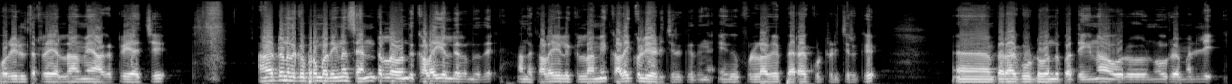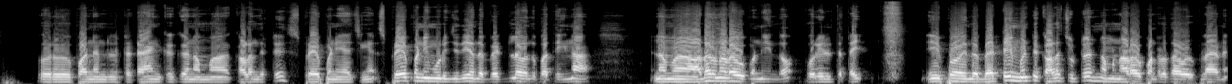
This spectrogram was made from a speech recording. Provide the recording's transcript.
பொரியல் தட்டை எல்லாமே அகற்றியாச்சு. அகற்றினதுக்கப்புறம் பார்த்தீங்கன்னா சென்டரில் வந்து களைகள் இருந்தது. அந்த களைகளுக்கு எல்லாமே களைக்கொல்லி அடிச்சிருக்குதுங்க. இது ஃபுல்லாவே பெராக்கூட்டு அடிச்சிருக்கு. பெராக்கூட்டு வந்து பார்த்தீங்கன்னா ஒரு நூறு மல்லி ஒரு பன்னெண்டு லிட்டர் டேங்க்குக்கு நம்ம கலந்துட்டு ஸ்ப்ரே பண்ணியாச்சுங்க. ஸ்ப்ரே பண்ணி முடிஞ்சது அந்த பெட்டில் வந்து பார்த்தீங்கன்னா நம்ம அடர் நடவு பண்ணியிருந்தோம் பொரியல் தட்டை. இப்போ இந்த பெட்டை மட்டும் களைச்சுட்டு நம்ம நடவு பண்ணுறதா ஒரு பிளானு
